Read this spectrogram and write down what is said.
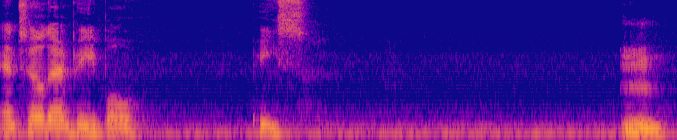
Until then, people. Peace.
